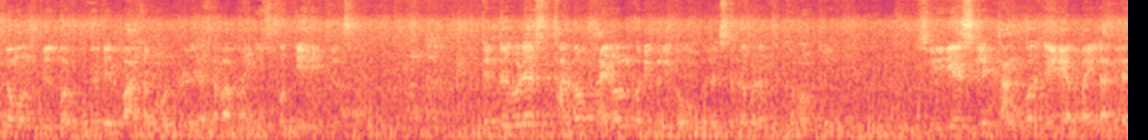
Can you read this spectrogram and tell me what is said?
ମୁଖ୍ୟମନ୍ତ୍ରୀଙ୍କର ଗୋଟେ ନିର୍ବାଚନ ମଣ୍ଡଳୀରେ ହେବା ପାଇଁ ନିଷ୍ପତ୍ତି ହେଇଥିଲା। ଯେତେବେଳେ ସ୍ଥାନ ଫାଇନାଲ କରିକରି ଦେଉଥିଲେ ସେତେବେଳେ ମୁଖ୍ୟମନ୍ତ୍ରୀ ସିରିୟସଲି ତାଙ୍କର ଏରିଆ ପାଇଁ ଲାଗିଲେ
